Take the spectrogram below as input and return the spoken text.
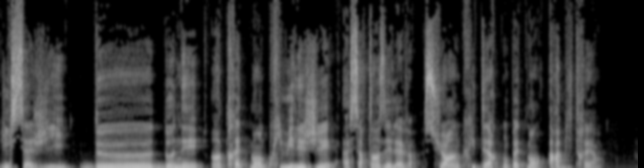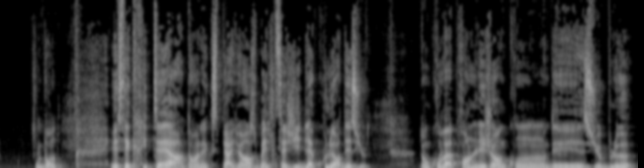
il s'agit de donner un traitement privilégié à certains élèves sur un critère complètement arbitraire. Bon, et ces critères, dans l'expérience, ben, il s'agit de la couleur des yeux. Donc on va prendre les gens qui ont des yeux bleus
